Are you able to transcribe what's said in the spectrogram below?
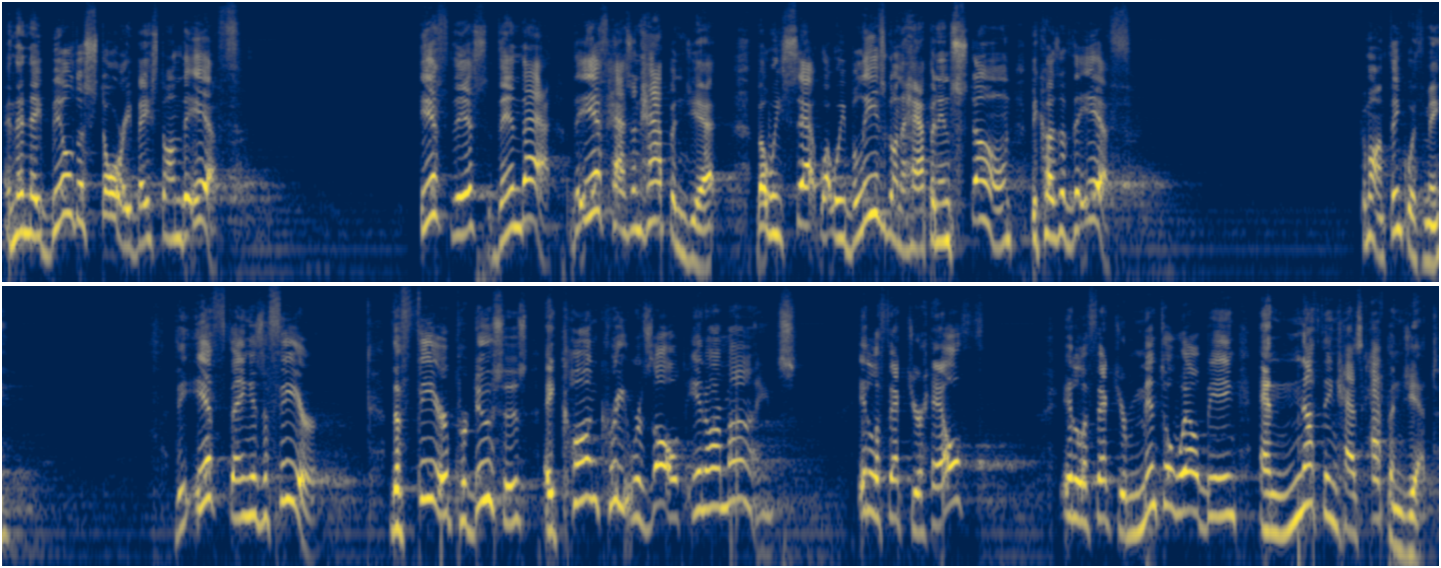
And then they build a story based on the if. If this, then that. The if hasn't happened yet, but we set what we believe is going to happen in stone because of the if. Come on, think with me. The if thing is a fear. The fear produces a concrete result in our minds. It'll affect your health, it'll affect your mental well being, and nothing has happened yet.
